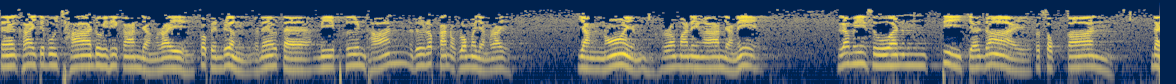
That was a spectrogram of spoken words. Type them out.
แต่ใครจะบูชาด้วยวิธีการอย่างไร ก็เป็นเรื่องแล้วแต่มีพื้นฐานหรือรับการอบรมมาอย่างไร อย่างน้อยเรามาในงานอย่างนี้ แล้วมีส่วนที่จะได้ประสบการณ์ ได้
